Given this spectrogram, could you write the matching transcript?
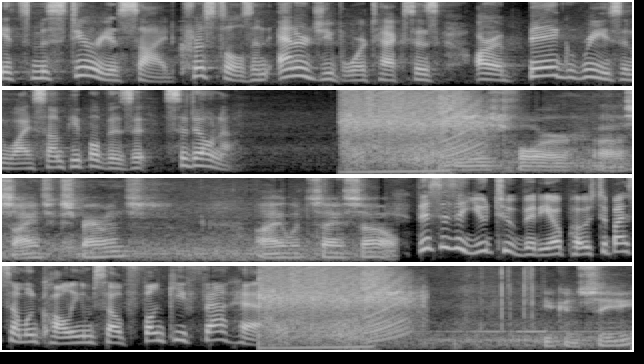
its mysterious side. Crystals and energy vortexes are a big reason why some people visit Sedona. Used for uh, science experiments, I would say so. This is a YouTube video posted by someone calling himself Funky Fathead. You can see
